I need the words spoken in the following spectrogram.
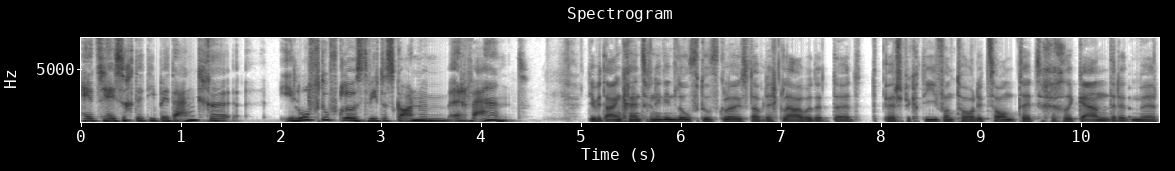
Hat, haben sich dann die Bedenken in Luft aufgelöst? Wird das gar nicht mehr erwähnt? Die Bedenken haben sich nicht in Luft aufgelöst, aber ich glaube, die, die Perspektive und der Horizont hat sich ein bisschen geändert. Man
